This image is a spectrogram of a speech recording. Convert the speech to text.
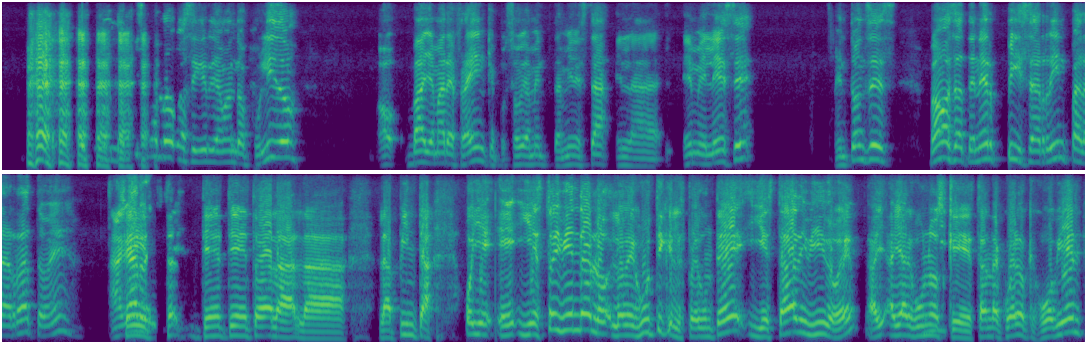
va a seguir llamando a Pulido, va a llamar a Efraín, que pues obviamente también está en la MLS. Entonces, vamos a tener pizarrín para rato, ¿eh? tiene, tiene, toda la, pinta. Oye, eh, y estoy viendo lo, de Guti que les pregunté y está dividido, ¿eh? Hay, algunos que están de acuerdo que jugó bien,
